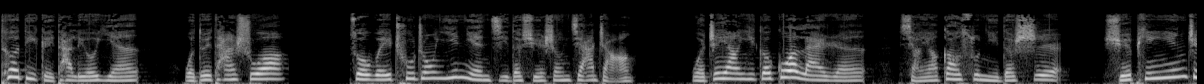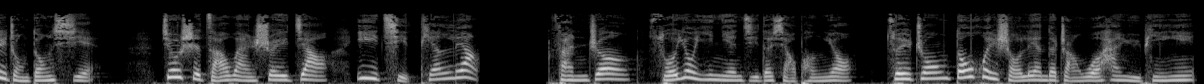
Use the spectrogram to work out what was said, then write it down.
特地给她留言。我对她说：“作为初中一年级的学生家长，我这样一个过来人。”想要告诉你的是，学拼音这种东西，就是早晚睡觉一起天亮。反正所有一年级的小朋友最终都会熟练的掌握汉语拼音，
